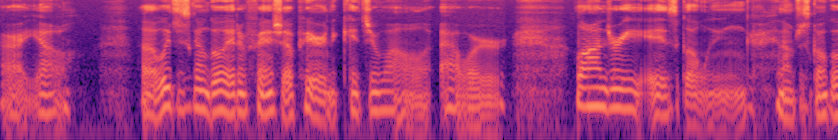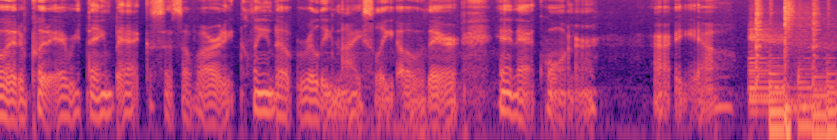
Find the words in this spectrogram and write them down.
All right, y'all. Uh, we're just gonna go ahead and finish up here in the kitchen while our laundry is going and I'm just gonna go ahead and put everything back since I've already cleaned up really nicely over there in that corner. Alright, y'all.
